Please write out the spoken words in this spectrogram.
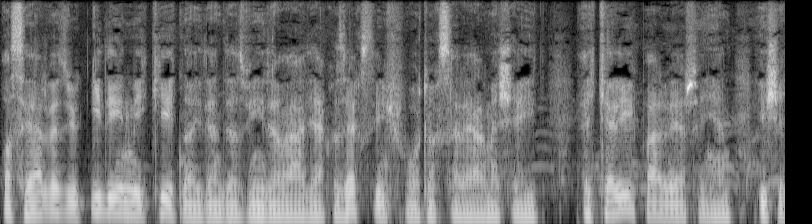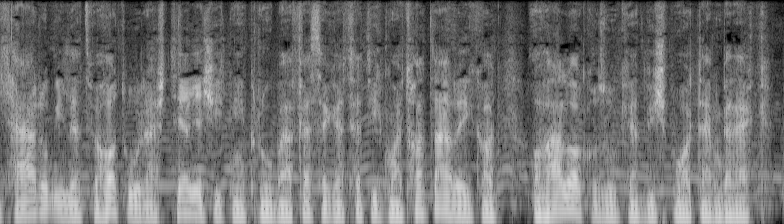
A szervezők idén még két nagy rendezvényre várják az extrém sportok szerelmeseit. Egy kerékpárversenyen és egy három, illetve hat órás teljesítménypróbán feszegethetik majd határaikat a vállalkozókedvi sportemberek.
